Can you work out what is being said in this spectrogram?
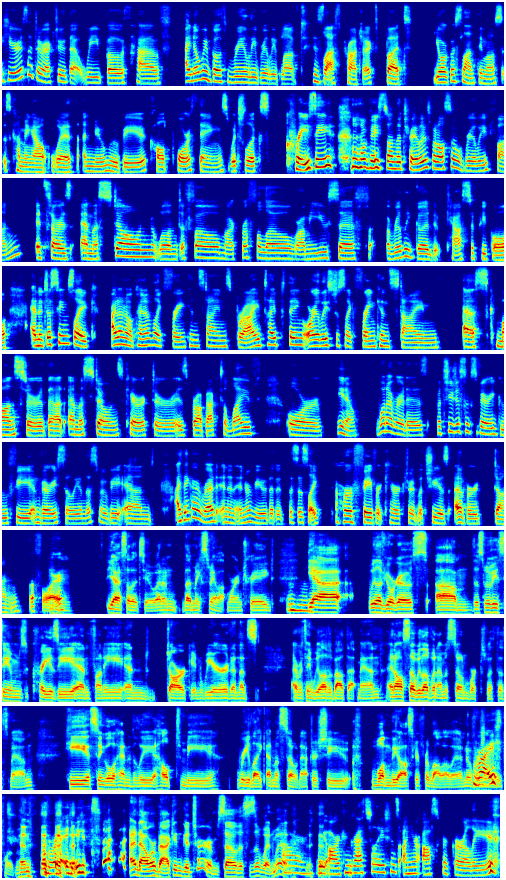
here's a director that we both have i know we both really really loved his last project but yorgos lanthimos is coming out with a new movie called poor things which looks crazy based on the trailers but also really fun it stars Emma Stone, Willem Dafoe, Mark Ruffalo, Ramy Youssef, a really good cast of people. And it just seems like I don't know, kind of like Frankenstein's bride type thing, or at least just like Frankenstein esque monster that Emma Stone's character is brought back to life, or, you know, whatever it is. But she just looks very goofy and very silly in this movie. And I think I read in an interview that it, this is like her favorite character that she has ever done before. Mm. Yeah, I saw that too. And that makes me a lot more intrigued. Mm-hmm. Yeah, we love Yorgos. Um, this movie seems crazy and funny and dark and weird, and that's everything we love about that man. And also, we love when Emma Stone works with this man. He single handedly helped me re-like Emma Stone after she won the Oscar for La La Land over right. Portman. right. and now we're back in good terms. So this is a win-win. We are. We are. Congratulations on your Oscar, girly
